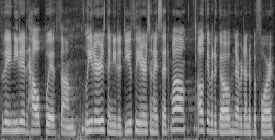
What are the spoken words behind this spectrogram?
They needed help with um, leaders, they needed youth leaders, and I said, Well, I'll give it a go. I've never done it before.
